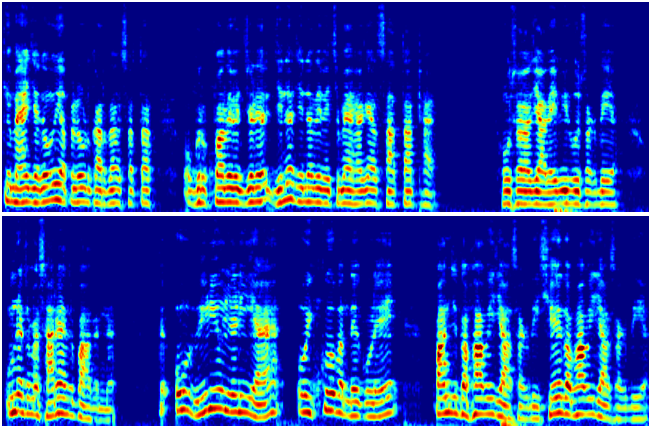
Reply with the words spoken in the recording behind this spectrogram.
ਕਿ ਮੈਂ ਜਦੋਂ ਵੀ ਅਪਲੋਡ ਕਰਦਾ ਸੱਤਾ ਉਹ ਗਰੁੱਪਾਂ ਦੇ ਵਿੱਚ ਜਿਹੜੇ ਜਿਨ੍ਹਾਂ ਜਿਨ੍ਹਾਂ ਦੇ ਵਿੱਚ ਮੈਂ ਹੈਗਾ 7-8 ਹੈ। ਹੋ ਸਕਦਾ ਜ਼ਿਆਦਾ ਵੀ ਹੋ ਸਕਦੇ ਆ। ਉਹਨਾਂ 'ਚ ਮੈਂ ਸਾਰਿਆਂ 'ਚ ਪਾ ਦਿੰਦਾ ਤੇ ਉਹ ਵੀਡੀਓ ਜਿਹੜੀ ਹੈ, ਉਹ ਇੱਕੋ ਬੰਦੇ ਕੋਲੇ ਪੰਜ ਦਫਾ ਵੀ ਜਾ ਸਕਦੀ 6 ਦਫਾ ਵੀ ਜਾ ਸਕਦੀ ਹੈ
